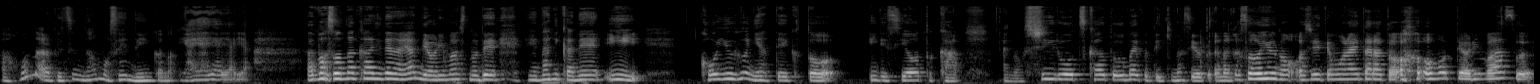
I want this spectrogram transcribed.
あほんなら別に何もせんでいいんかな。いやいやいやいやいや。あまあそんな感じで悩んでおりますので、えー、何かねいいこういう風にやっていくといいですよとかあのシールを使うとうまいこといきますよとかなんかそういうのを教えてもらえたらと 思っております、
